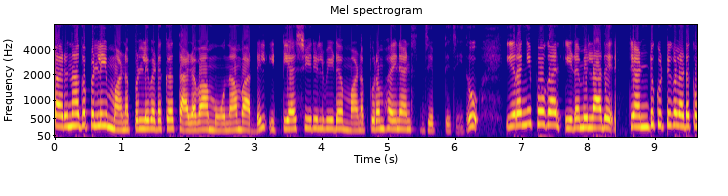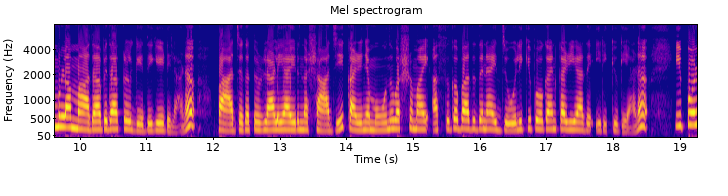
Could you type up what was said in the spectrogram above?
കരുനാഗപ്പള്ളി മണപ്പള്ളി വടക്ക് തഴവ മൂന്നാം വാർഡിൽ ഇട്ടിയാശ്ശേരിൽ വീട് മണപ്പുറം ഫൈനാൻസ് ജപ്തി ചെയ്തു. ഇറങ്ങിപ്പോകാൻ ഇടമില്ലാതെ രണ്ടു കുട്ടികളടക്കമുള്ള മാതാപിതാക്കൾ ഗതികേടിലാണ്. പാചക തൊഴിലാളിയായിരുന്ന ഷാജി കഴിഞ്ഞ മൂന്ന് വർഷമായി അസുഖബാധിതനായി ജോലിക്ക് പോകാൻ കഴിയാതെ ഇരിക്കുകയാണ്. ഇപ്പോൾ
